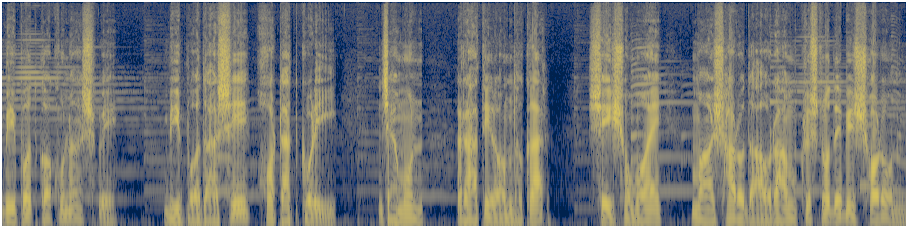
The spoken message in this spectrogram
বিপদ কখন আসবে? বিপদ আসে হঠাৎ করেই যেমন রাতের অন্ধকার সেই সময় মা সারদা ও রামকৃষ্ণদেবের স্মরণ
